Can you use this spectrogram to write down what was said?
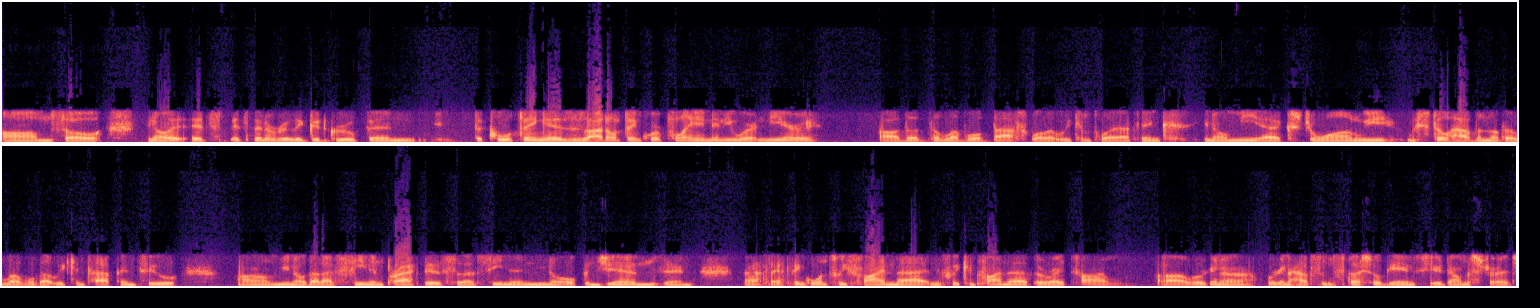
um so you know it, it's it's been a really good group and the cool thing is is I don't think we're playing anywhere near uh, the the level of basketball that we can play. I think you know me, X, Jawaun, we we still have another level that we can tap into. Um, you know that I've seen in practice, that I've seen in you know open gyms, and I, th- I think once we find that, and if we can find that at the right time, uh, we're gonna we're gonna have some special games here down the stretch.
